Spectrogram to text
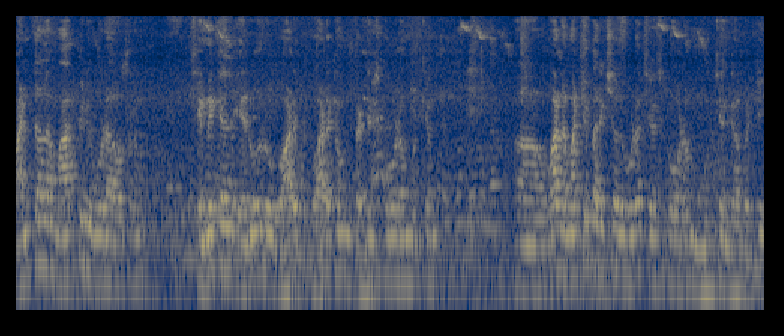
పంటల మార్పిడి కూడా అవసరం. కెమికల్ ఎరువులు వాడ వాడకం తగ్గించుకోవడం ముఖ్యం. వాళ్ళ మట్టి పరీక్షలు కూడా చేసుకోవడం ముఖ్యం కాబట్టి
